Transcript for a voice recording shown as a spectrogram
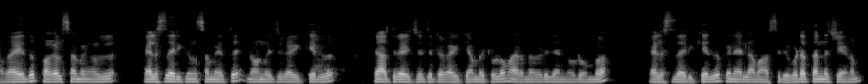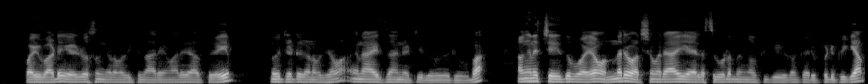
അതായത് പകൽ സമയങ്ങളിൽ ഏലസ് ധരിക്കുന്ന സമയത്ത് നോൺ വെജ് കഴിക്കരുത്. രാത്രി കഴിച്ചിട്ട് കഴിക്കാൻ പറ്റുള്ളൂ. മരണ വീട് ജന്മോട് മുമ്പ് ഏലസ് ധരിക്കരുത്. പിന്നെ എല്ലാ മാസത്തിലും ഇവിടെ തന്നെ ചെയ്യണം. വഴിപാട് ഏഴ് ദിവസം ഗണപതിക്ക് നാരയമാല ചാർത്തുകയും നൂറ്റെട്ട് ഗണപതി അങ്ങനെ ആയിരത്തി നാനൂറ്റി ഇരുപത് രൂപ. അങ്ങനെ ചെയ്തു പോയാൽ ഒന്നര വർഷം വരെ ആ ഏലസിലൂടെ നിങ്ങൾക്ക് ജീവിതം കരുപ്പിടിപ്പിക്കാം.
